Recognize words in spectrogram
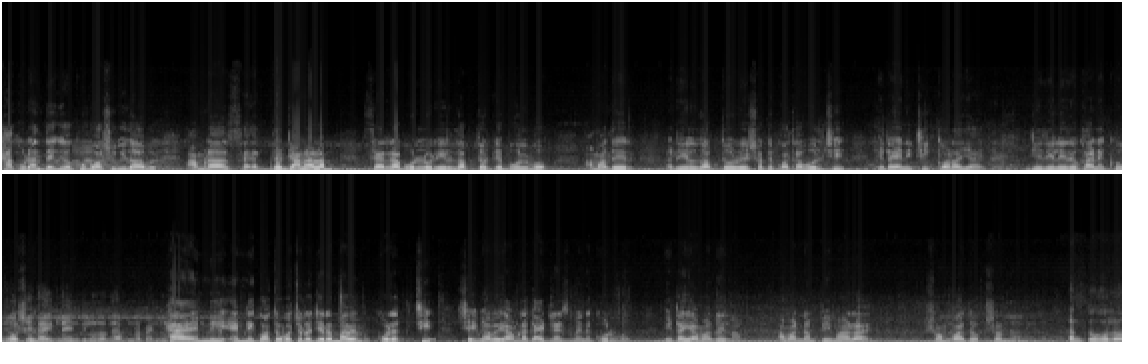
ঠাকুর আনতে গিয়েও খুব অসুবিধা হবে। আমরা স্যারদের জানালাম, স্যাররা বলল, রেল দপ্তরকে বলব, আমাদের রেল দপ্তরের সাথে কথা বলছি এটা জানি ঠিক করা যায় যে রেলের ওখানে খুব অসুবিধা। গাইডলাইন দিল তাতে আপনারা প্যান্ডেল হ্যাঁ এমনি এমনি গত বছরও যেরকমভাবে করেছি সেইভাবেই আমরা গাইডলাইন্স মেনে করব। এটাই আমাদের আমার নাম পেমা রায় সম্পাদক সন্ধানী। সিদ্ধান্ত হলো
